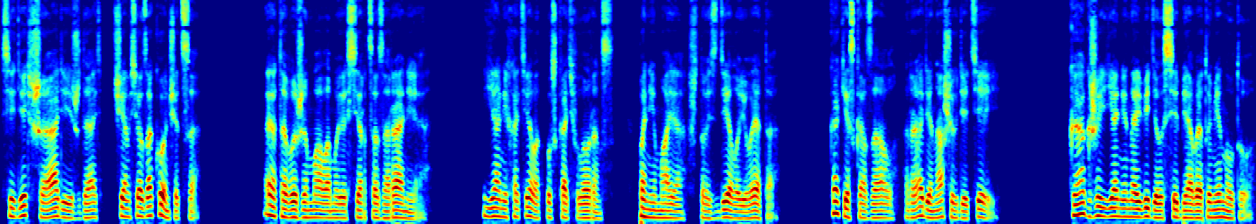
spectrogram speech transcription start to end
Сидеть в Шааде и ждать, чем все закончится. Это выжимало мое сердце заранее. Я не хотел отпускать Флоренс, понимая, что сделаю это. Как я сказал, ради наших детей. Как же я ненавидел себя в эту минуту.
